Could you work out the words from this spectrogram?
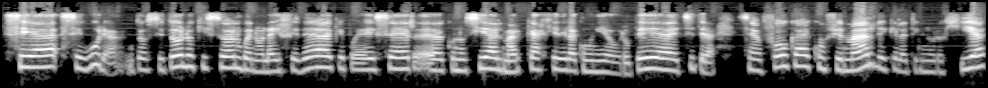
sea segura. Entonces, todo lo que son, bueno, la FDA, que puede ser eh, conocida el marcaje de la Comunidad Europea, etcétera, se enfoca a confirmar de que la tecnología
